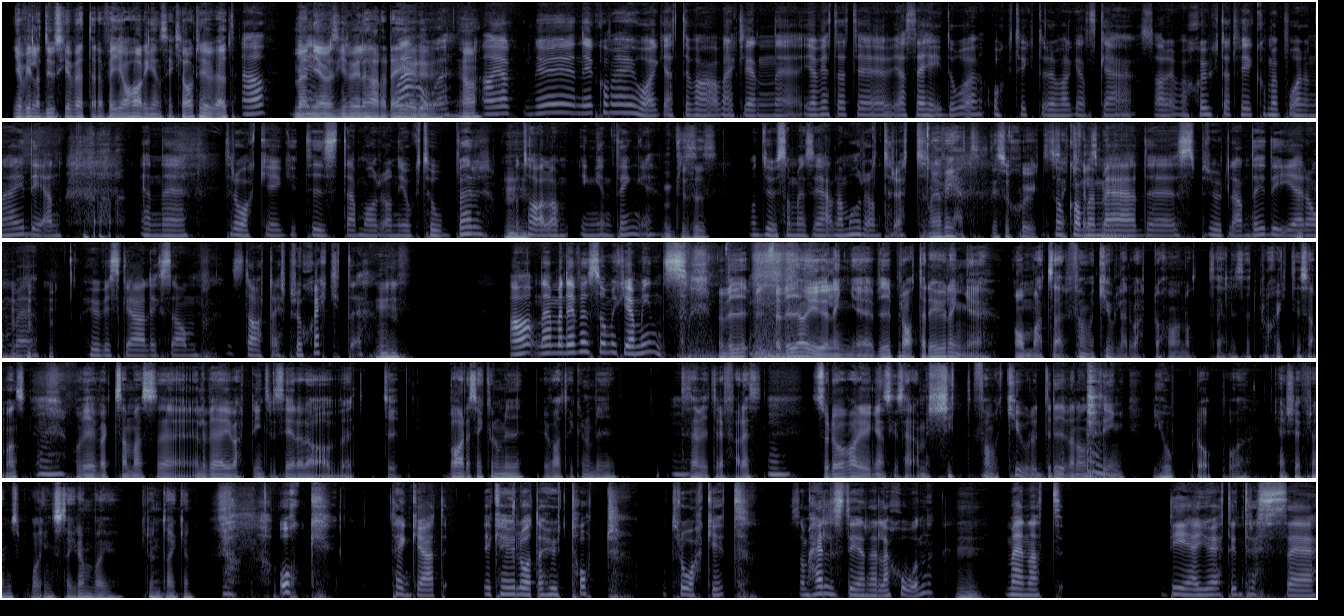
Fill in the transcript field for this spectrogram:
Jag vill att du ska berätta det för jag har det ganska klart i huvudet. ja Men jag skulle vilja höra dig. Wow. Du, ja. Ja, jag, nu, nu kommer jag ihåg att det var verkligen, eh, jag vet att jag, jag säger hej då och tyckte det var ganska, sa det var sjukt att vi kommer på den här idén. En eh, tråkig tisdag morgon i oktober, Mm. på tal om ingenting. Precis. Och du som är så jävla morgontrött, Ja, Jag vet, det är så sjukt. som kommer med eh, sprudlande idéer om eh, hur vi ska liksom starta ett projekt. Mm. Ja, nej men det är väl så mycket jag minns. Men vi, vi- vi, har ju länge, vi pratade ju länge om att så här, fan vad kul det hade varit att ha något eh, litet projekt tillsammans. Mm. Och vi har varit tillsammans, eh, eller vi har ju varit intresserade av eh, typ vardagsekonomi, privatekonomi Mm. sen vi träffades. Mm. Så då var det ju ganska så här, men shit, fan vad kul att driva någonting ihop då på, kanske främst på Instagram var ju grundtanken. Och tänker jag att det kan ju låta hur torrt och tråkigt som helst i en relation. Mm. Men att det är ju ett intresse,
